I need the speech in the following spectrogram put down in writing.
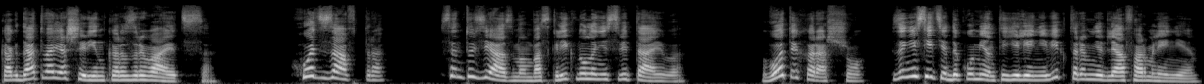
когда твоя ширинка разрывается. Хоть завтра!» С энтузиазмом воскликнула Несветаева. «Вот и хорошо. Занесите документы Елене Викторовне для оформления».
